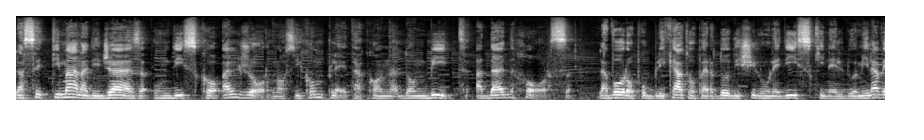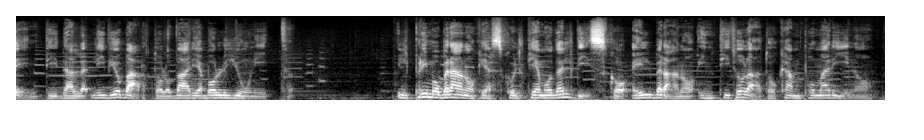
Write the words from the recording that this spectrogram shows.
La settimana di jazz Un disco al giorno si completa con Don't Beat a Dead Horse, lavoro pubblicato per 12 lunedischi nel 2020 dal Livio Bartolo Variable Unit. Il primo brano che ascoltiamo dal disco è il brano intitolato Campomarino.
